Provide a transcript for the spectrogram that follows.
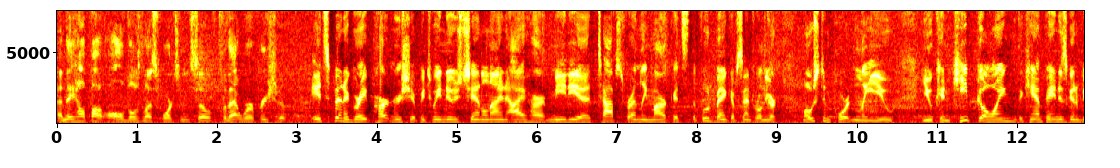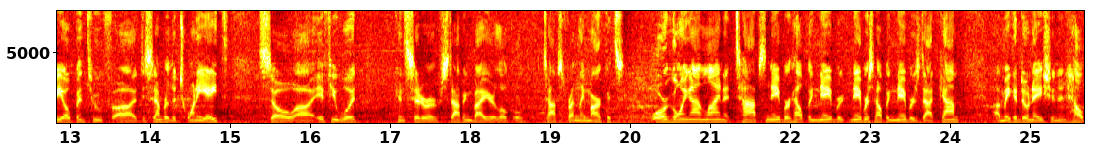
and they help out all of those less fortunate. So for that, we're appreciative. It's been a great partnership between News Channel 9, iHeartMedia, Tops Friendly Markets, the Food Bank of Central New York. Most importantly, you. You can keep going. The campaign is going to be open through uh, December the 28th. So uh, if you would, consider stopping by your local Tops Friendly Markets or going online at Tops Neighbor Helping Neighbor, NeighborsHelpingNeighbors.com. Uh, make a donation and help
